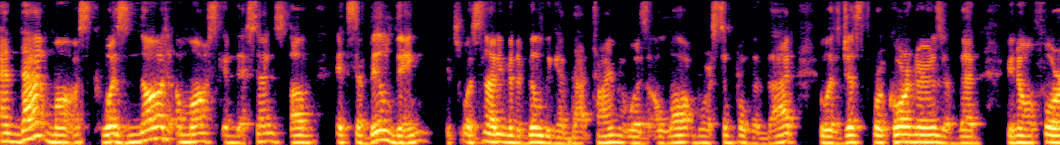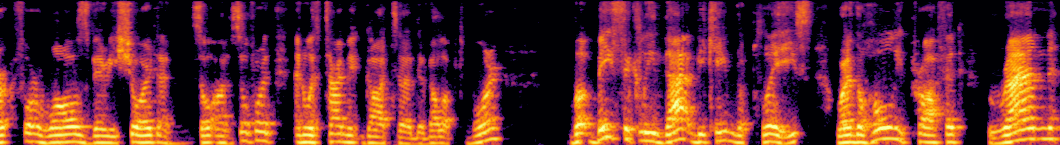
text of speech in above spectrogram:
And that mosque was not a mosque in the sense of it's a building. It was not even a building at that time. It was a lot more simple than that. It was just four corners and then, you know, four, four walls, very short and so on and so forth. And with time, it got uh, developed more. But basically, that became the place where the Holy Prophet ran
